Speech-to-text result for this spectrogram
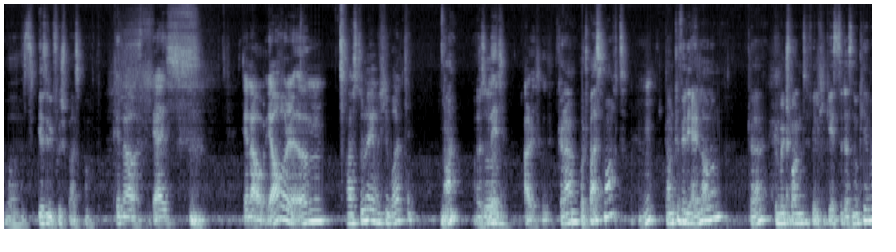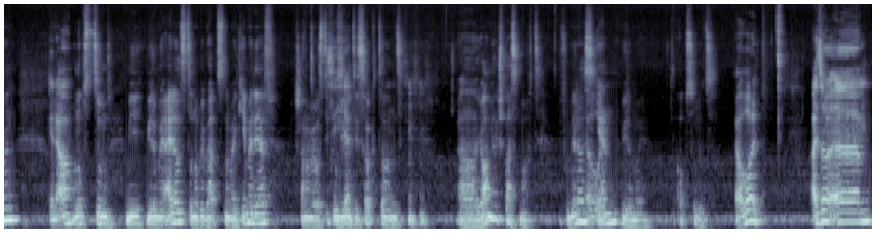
war hat irrsinnig viel Spaß gemacht. Genau, ja, ist. Genau, ja, oder, ähm, hast du noch irgendwelche Worte? Na, also, Nicht? Alles gut. genau, hat Spaß gemacht. Mhm. Danke für die Einladung. Gell? Bin mal gespannt, welche Gäste das noch kommen Genau. und ob es mich wieder mal einladest und ob ich überhaupt noch mal kommen darf. Schauen wir mal, was die Sicher. Community sagt. Und äh, ja, mir hat Spaß gemacht. Von mir aus Jawohl. gern wieder mal. Absolut. Jawohl. Also, ähm,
